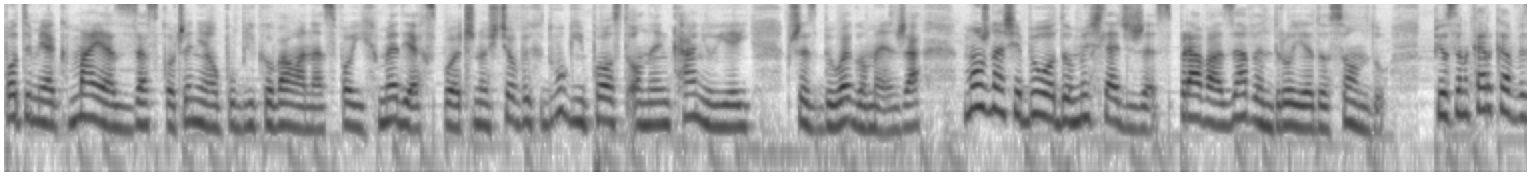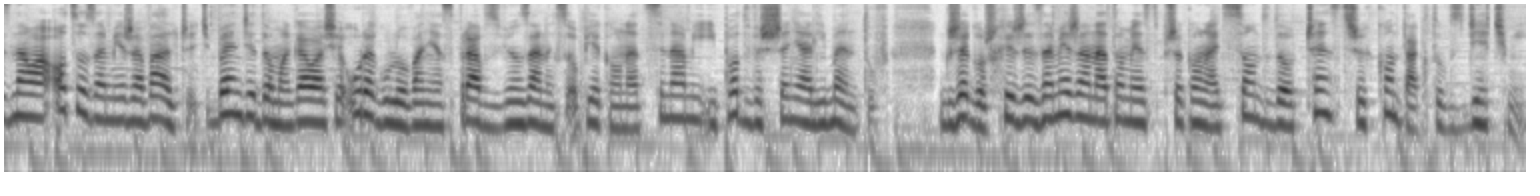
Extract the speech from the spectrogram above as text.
Po tym jak Maja z zaskoczenia opublikowała na swoich mediach społecznościowych długi post o nękaniu jej przez byłego męża, można się było domyślać, że sprawa zawędruje do sądu. Piosenkarka wyznała, o co zamierza walczyć. Będzie domagała się uregulowania spraw związanych z opieką nad synami i podwyższenia alimentów. Grzegorz Chyży zamierza natomiast przekonać sąd do częstszych kontaktów z dziećmi.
